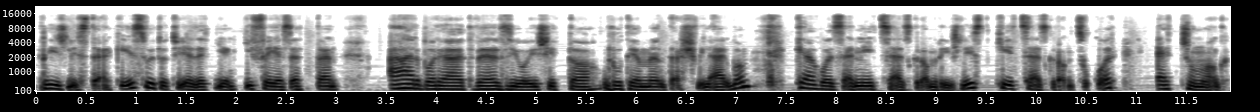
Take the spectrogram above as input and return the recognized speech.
rizslisztel készült, úgyhogy ez egy ilyen kifejezetten árbarát verzió is itt a gluténmentes világban. Kell hozzá 400 g rizsliszt, 200 g cukor, egy csomag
